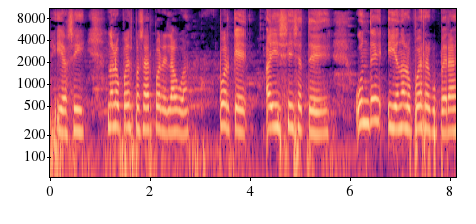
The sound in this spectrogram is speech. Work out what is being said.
y así. No lo puedes pasar por el agua, porque ahí sí se te hunde y ya no lo puedes recuperar.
